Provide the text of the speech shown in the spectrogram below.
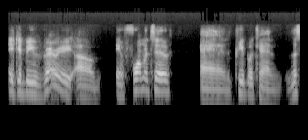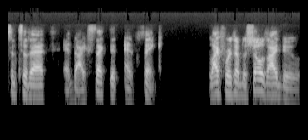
It can be very um, informative, and people can listen to that and dissect it and think. Like, for example, the shows I do,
